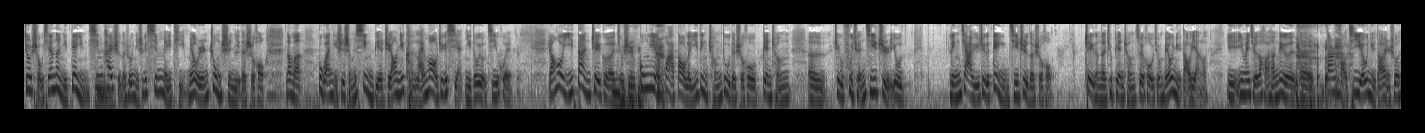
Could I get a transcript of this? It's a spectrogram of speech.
就是首先呢，你电影新开始的时候，你是个新媒体，没有人重视你的时候，那么不管你是什么性别，只要你肯来冒这个险，你都有机会。然后一旦这个就是 工业化到了一定程度的时候，变成呃这个父权机制又。凌驾于这个电影机制的时候，这个呢就变成最后就没有女导演了，因因为觉得好像那个呃，当然早期也有女导演说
